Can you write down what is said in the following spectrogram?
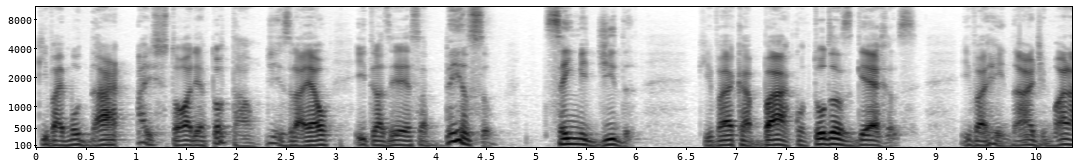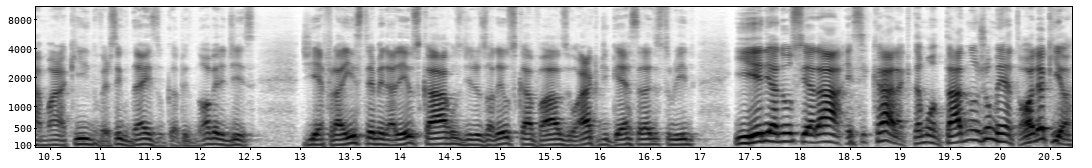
que vai mudar a história total de Israel e trazer essa bênção sem medida, que vai acabar com todas as guerras e vai reinar de mar a mar. Aqui no versículo 10 do capítulo 9 ele diz: De Efraim exterminarei os carros, de Jerusalém os cavalos, o arco de guerra será destruído. E ele anunciará, esse cara que está montado no jumento, olha aqui, ó,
